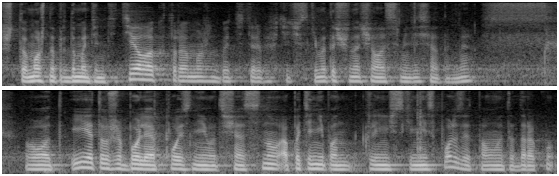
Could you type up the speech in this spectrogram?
что можно придумать антитело, которое может быть терапевтическим. Это еще начало 70-х, да. Вот. И это уже более поздние, вот сейчас, ну, апатинип он клинически не использует, по-моему, это, дораку,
